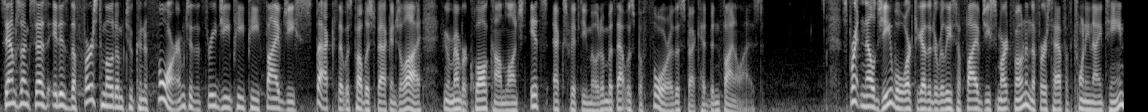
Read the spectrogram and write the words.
Samsung says it is the first modem to conform to the 3GPP 5G spec that was published back in July. If you remember, Qualcomm launched its X50 modem, but that was before the spec had been finalized. Sprint and LG will work together to release a 5G smartphone in the first half of 2019.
